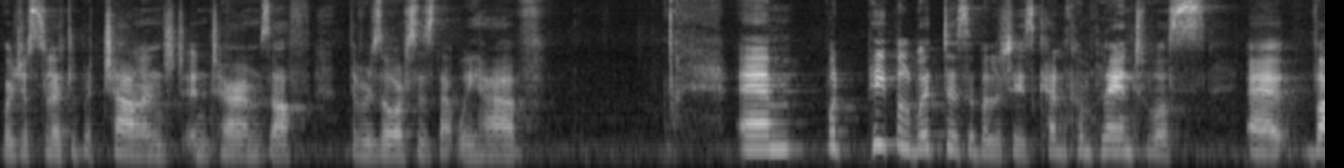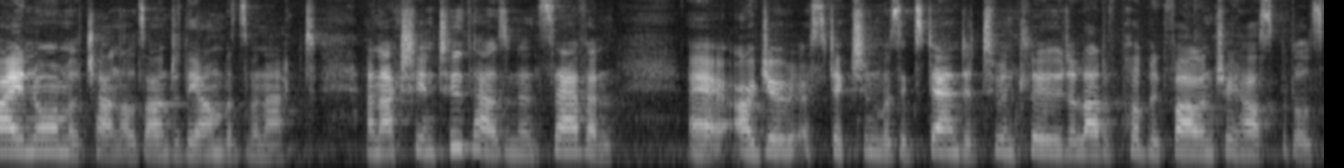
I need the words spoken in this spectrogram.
We're just a little bit challenged in terms of the resources that we have. Um, but people with disabilities can complain to us uh, via normal channels under the Ombudsman Act. And actually, in 2007, uh, our jurisdiction was extended to include a lot of public voluntary hospitals,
